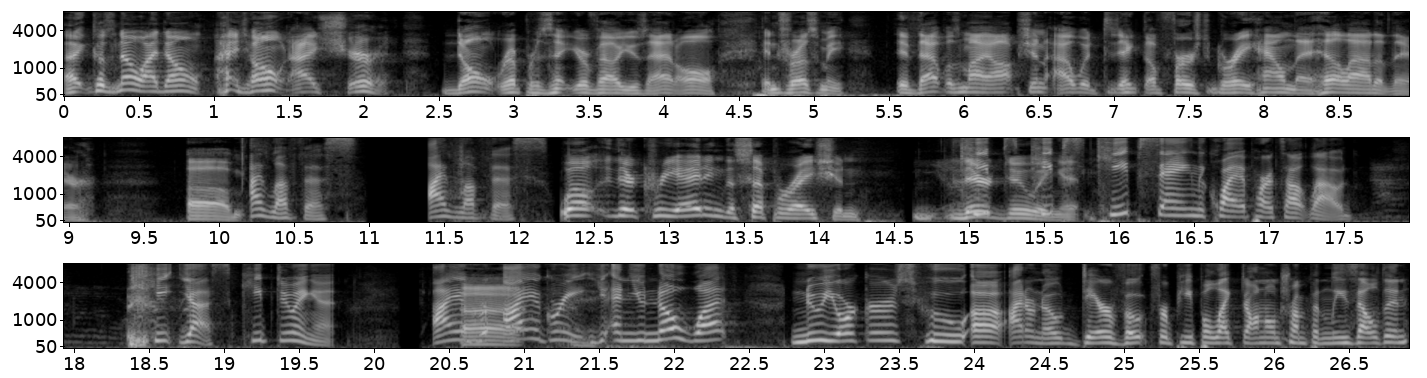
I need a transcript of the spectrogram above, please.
because no, I don't. I don't. I sure don't represent your values at all. And trust me, if that was my option, I would take the first Greyhound the hell out of there. I love this. I love this. Well, they're creating the separation. They're Keep- doing keep, it. Keep saying the quiet parts out loud. Keep, yes, keep doing it. I agree, Uh, I agree. And you know what? New Yorkers who uh, I don't know dare vote for people like Donald Trump and Lee Zeldin,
